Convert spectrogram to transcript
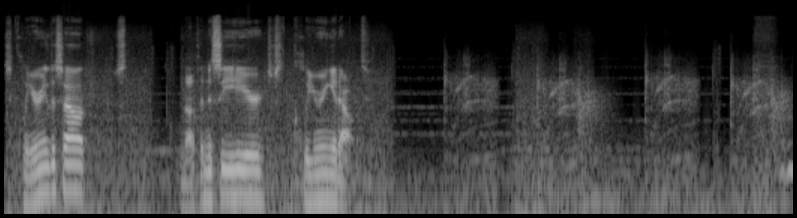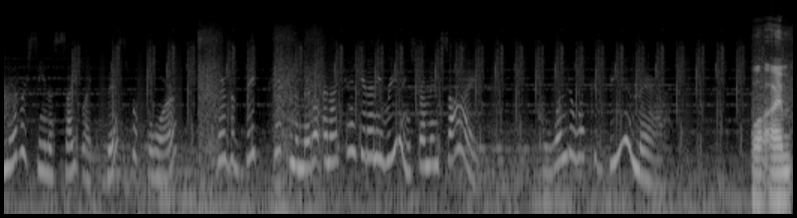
just clearing this out. Just nothing to see here. Just clearing it out. Seen a site like this before. There's a big pit in the middle and I can't get any readings from inside. I wonder what could be in there. Well, I'm...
